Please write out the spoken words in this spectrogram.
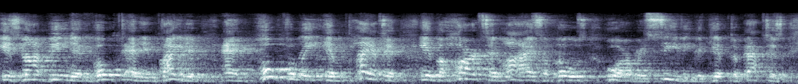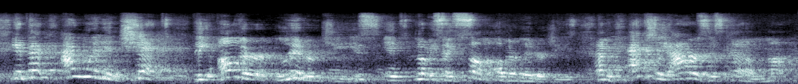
is not being invoked and invited and hopefully implanted in the hearts and lives of those who are receiving the gift of baptism. In fact, I went and checked the other liturgies, in, let me say some other liturgies. I mean, actually ours is kind of mild.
